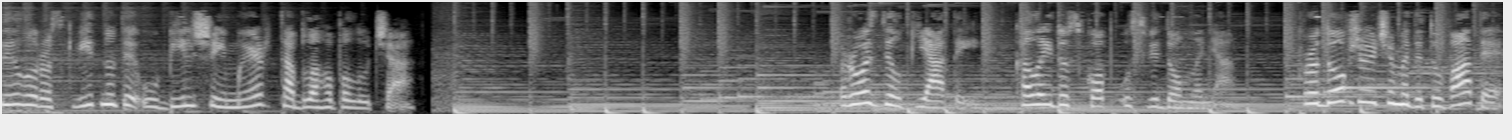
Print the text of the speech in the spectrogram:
силу розквітнути у більший мир та благополуччя. Розділ 5. Калейдоскоп усвідомлення. Продовжуючи медитувати,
